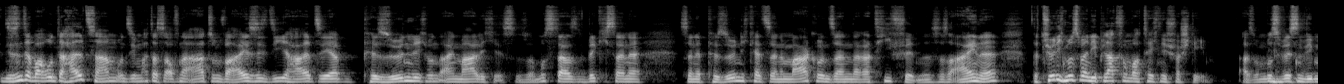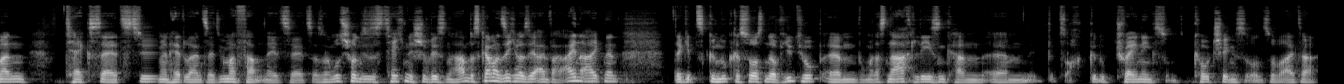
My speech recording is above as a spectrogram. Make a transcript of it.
die sind aber auch unterhaltsam und sie macht das auf eine Art und Weise, die halt sehr persönlich und einmalig ist. Also man muss da wirklich seine, seine Persönlichkeit, seine Marke und sein Narrativ finden. Das ist das eine. Natürlich muss man die Plattform auch technisch verstehen. Also man muss mhm. wissen, wie man Text setzt, wie man Headlines setzt, wie man Thumbnails setzt. Also man muss schon dieses technische Wissen haben. Das kann man sich aber sehr einfach eineignen. Da gibt's genug Ressourcen auf YouTube, ähm, wo man das nachlesen kann. Ähm, gibt's auch genug Trainings und Coachings und so weiter.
